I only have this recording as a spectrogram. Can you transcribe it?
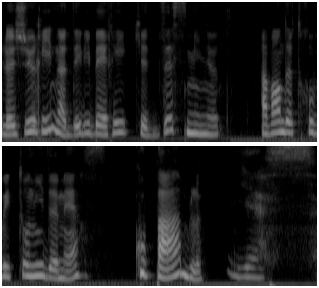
Le jury n'a délibéré que dix minutes avant de trouver Tony Demers coupable Yes.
